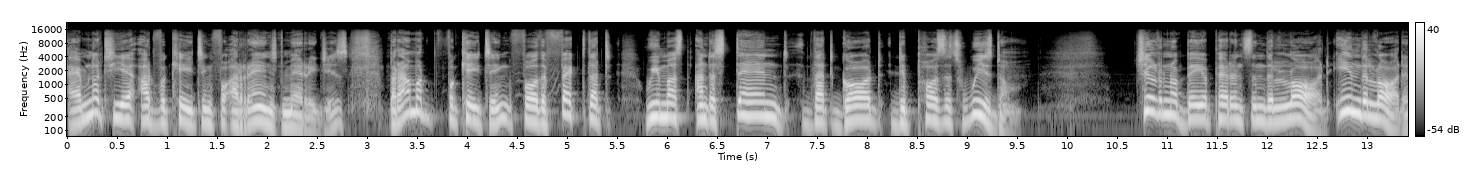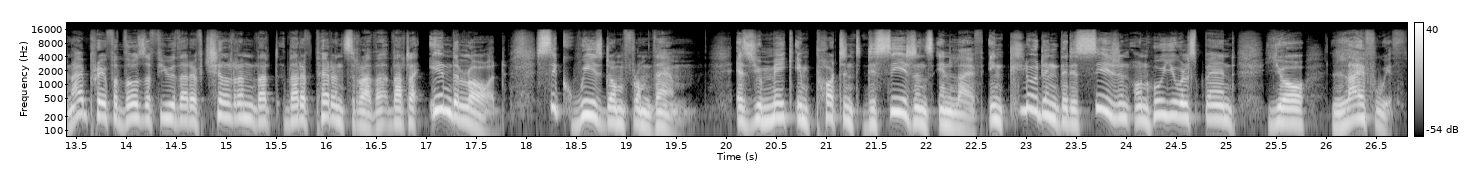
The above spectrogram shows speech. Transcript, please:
I am not here advocating for arranged marriages, but I'm advocating for the fact that we must understand that God deposits wisdom Children, obey your parents in the Lord, in the Lord. And I pray for those of you that have children, that, that have parents rather, that are in the Lord. Seek wisdom from them as you make important decisions in life, including the decision on who you will spend your life with.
